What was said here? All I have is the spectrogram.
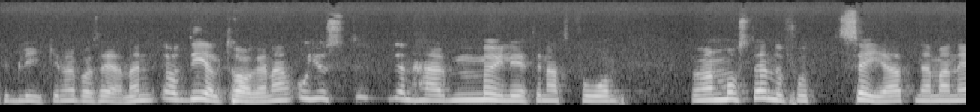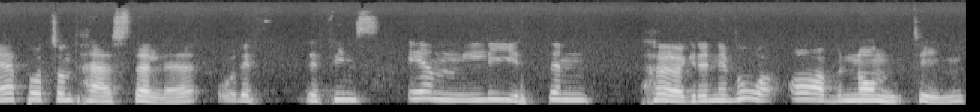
publiken, jag på att säga, men ja, deltagarna. Och just den här möjligheten att få, för man måste ändå få säga att när man är på ett sånt här ställe och det, det finns en liten högre nivå av någonting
